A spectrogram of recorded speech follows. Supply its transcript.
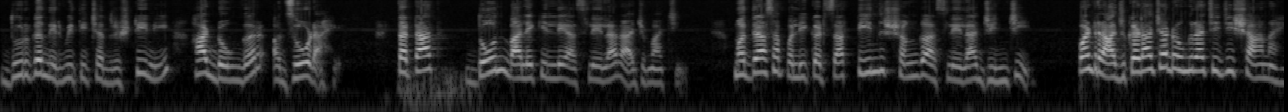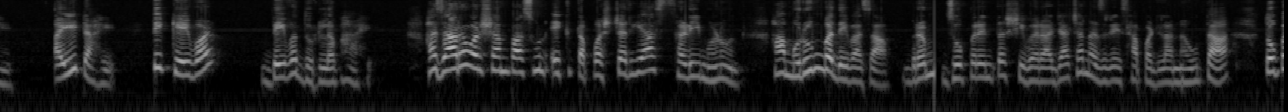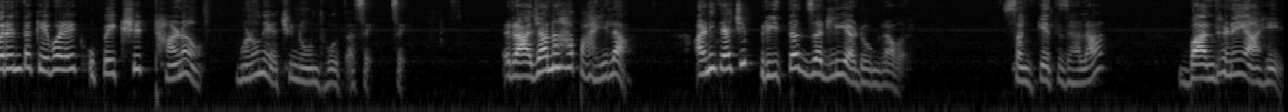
दुर्ग निर्मितीच्या दृष्टीने हा डोंगर अजोड आहे. तटात दोन बालेकिल्ले असलेला राजमाची मद्रासा पलीकडचा तीन शंग असलेला जिंजी पण राजगडाच्या डोंगराची जी शान आहे ऐट आहे ती केवळ देवदुर्लभ आहे. हजारो वर्षांपासून एक तपश्चर्या स्थळी म्हणून हा मुरुंब देवाचा ब्रह्म जोपर्यंत शिवराजाच्या नजरेस हा पडला नव्हता तोपर्यंत केवळ एक उपेक्षित ठाणं म्हणून याची नोंद होत असे. राजानं हा पाहिला आणि त्याची प्रीतच जडली या डोंगरावर. संकेत झाला बांधणे आहे.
